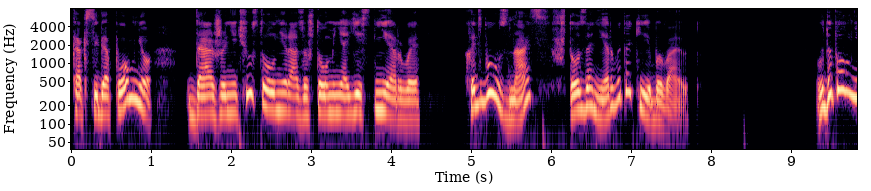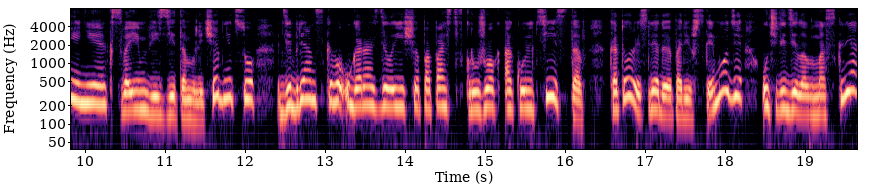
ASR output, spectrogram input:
как себя помню, даже не чувствовал ни разу, что у меня есть нервы. Хоть бы узнать, что за нервы такие бывают». В дополнение к своим визитам в лечебницу Дебрянского угораздило еще попасть в кружок оккультистов, который, следуя парижской моде, учредила в Москве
